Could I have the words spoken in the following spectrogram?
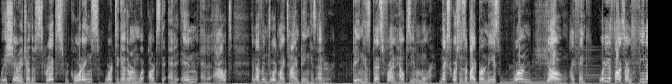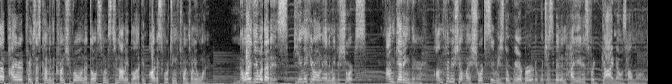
We share each other's scripts, recordings, work together on what parts to edit in, edit out, and I've enjoyed my time being his editor. Being his best friend helps even more. Next question is by Bernice Wernjo, I think. What are your thoughts on Fena Pirate Princess coming to Crunchyroll and Adult Swim's Toonami block in August 14th, 2021? No idea what that is. Do you make your own animated shorts? I'm getting there. I'm finishing up my short series, The Werebird, which has been in hiatus for God knows how long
